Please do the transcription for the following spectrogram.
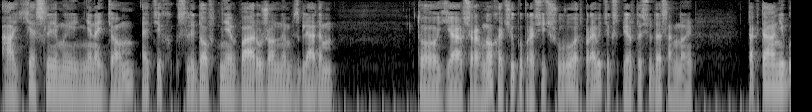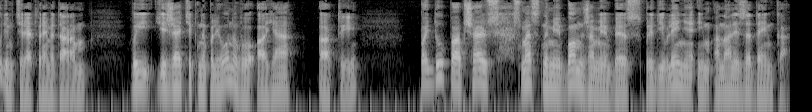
А если мы не найдем этих следов невооруженным взглядом, то я все равно хочу попросить Шуру отправить эксперта сюда со мной. Тогда не будем терять время даром. Вы езжайте к Наполеонову, а я... А ты? Пойду пообщаюсь с местными бомжами без предъявления им анализа ДНК.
